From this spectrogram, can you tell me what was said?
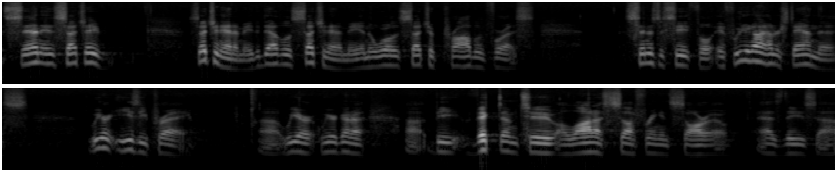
sin is such a such an enemy. The devil is such an enemy, and the world is such a problem for us. Sin is deceitful. If we do not understand this, we are easy prey. Uh, we are, we are going to uh, be victim to a lot of suffering and sorrow, as these uh,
